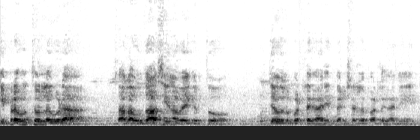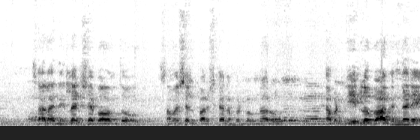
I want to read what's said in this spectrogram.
ఈ ప్రభుత్వంలో కూడా చాలా ఉదాసీన వైఖరితో ఉద్యోగుల పట్ల కానీ పెన్షన్ల పట్ల కానీ చాలా నిర్లక్ష్య భావంతో సమస్యల పరిష్కారం పట్ల ఉన్నారు. కాబట్టి దీనిలో భాగంగానే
